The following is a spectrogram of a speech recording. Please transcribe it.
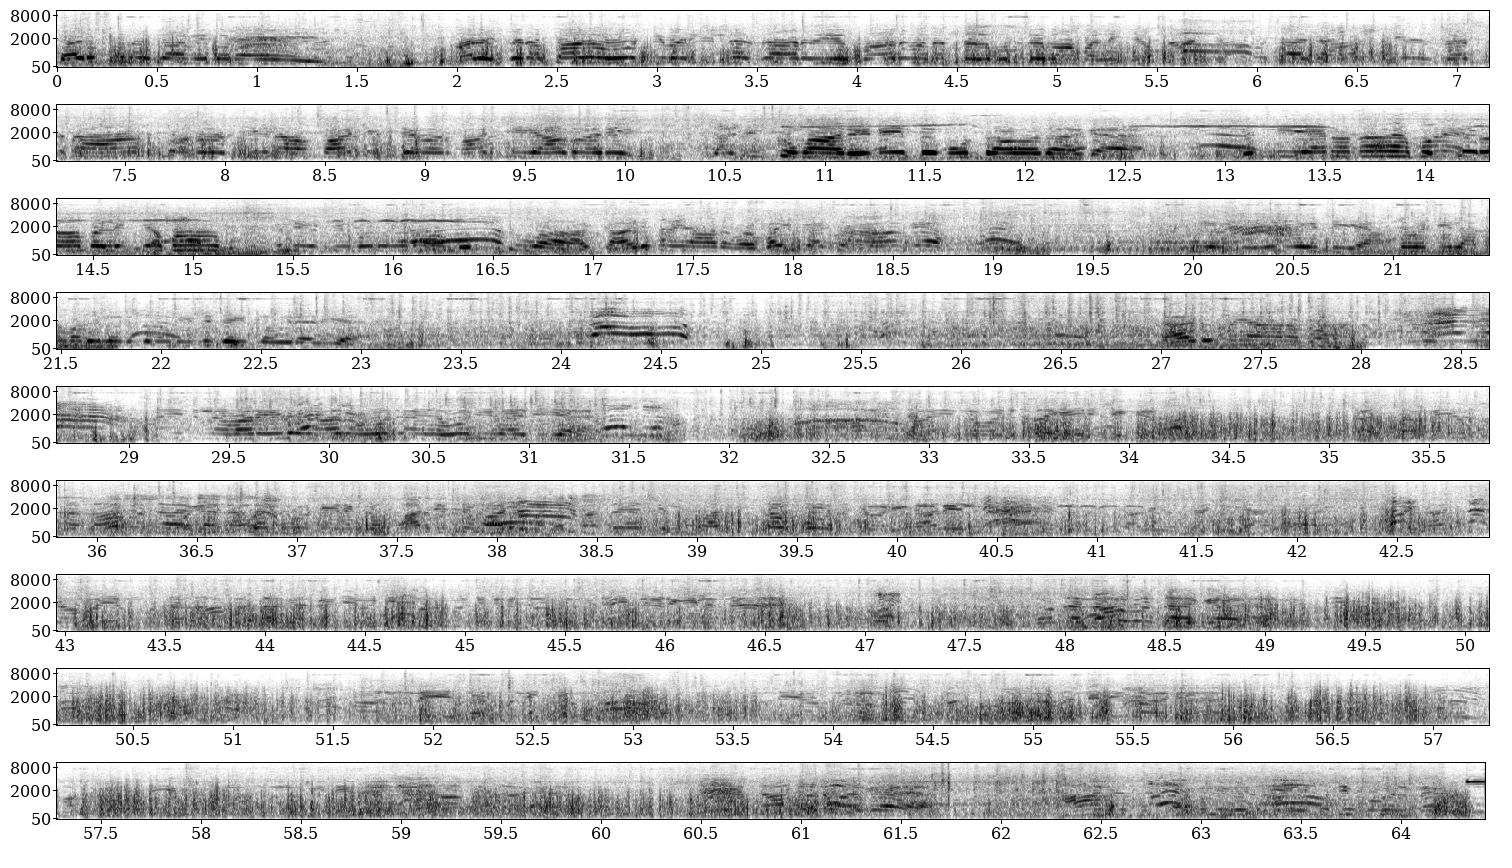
கருப்பணசாமி துறை அதை சிறப்பாக ஓட்டி வருகின்ற சாரதி பாடுவனங்கள் முத்துராமலிங்கம் பாண்டித்தேவர் மாட்டி வியாபாரி சசிகுமார் இணைந்து மூன்றாவதாக. முத்துராமலிங்கமா கடுமையானவர். பைக் அந்த வண்டியில் அந்த வண்டியில் இருக்கிறது இந்த சைட்ல விடாதீங்க கடுமையான போராட்டம். வரையில ஓடி வாடிய. சாயந்தரம் வருதா ஏறிச்சுங்க தற்சமயம் இந்த லாபத்தாக நகர்ந்து கொண்டிருக்கும் அடுத்த மாட்டு பந்தயத்தில் பத்தொன்பது ஜோடி காலையில் நான்கு ஜோடி காலையில் தனியாக. தற்சமயம் முதலாவதாக விடிவிடி வருவதற்கு ஜெயித்தருகின்றன. முதலாவதாக திருமாலை தர்மலிங்கம் கல்யாணபுரம் நினைவாக இரண்டாவதாக ஆனந்த வெற்றி புகழ் மேல்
